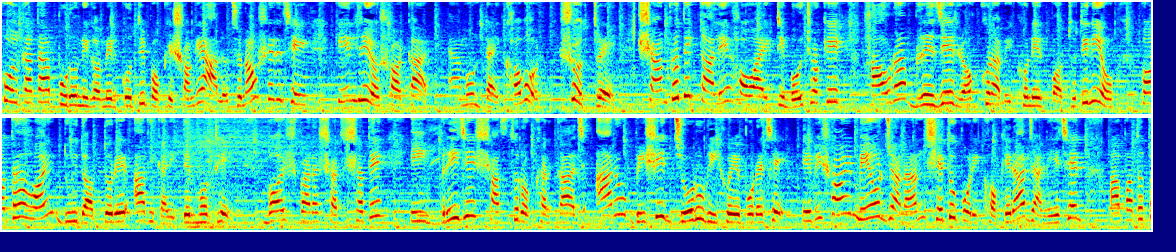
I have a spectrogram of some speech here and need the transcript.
কলকাতা পুর নিগমের কর্তৃপক্ষের সঙ্গে আলোচনাও সেরেছে। কেন্দ্রীয় সরকার, এমনটাই খবর সূত্রে। সাম্প্রতিক কালে হওয়া একটি বৈঠকে হাওড়া ব্রিজের রক্ষণাবেক্ষণের পদ্ধতি নিয়েও কথা হয় দুই দপ্তরের আধিকারিকদের মধ্যে। বয়স বাড়ার সাথে সাথে এই ব্রিজের স্বাস্থ্য রক্ষার কাজ আরও বেশি জরুরি হয়ে পড়েছে। এ বিষয়ে মেয়র জানান, সেতু পরীক্ষকেরা জানিয়েছেন, আপাতত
